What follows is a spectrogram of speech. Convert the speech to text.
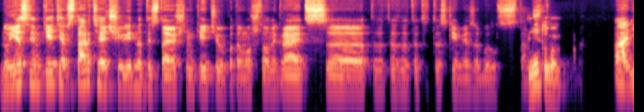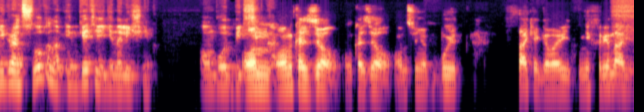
Ну, если Нкетия в старте, очевидно, ты ставишь Нкетию, потому что он играет с... э, С кем я забыл? С Лутоном. А, они играют с Лутоном, и Нкетия единоличник. Он будет бить Он, всегда. он козел, он козел. Он сегодня будет Саке говорить, ни хрена не,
